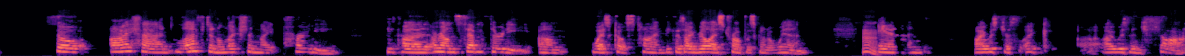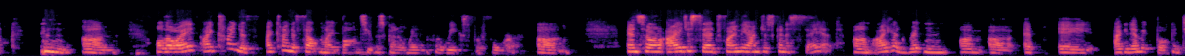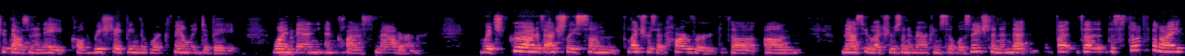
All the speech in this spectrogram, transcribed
so I had left an election night party because around 7:30 um, West Coast time because I realized Trump was going to win, hmm. and I was just like, uh, I was in shock. um, although I, I kind of, I kind of felt my bones he was going to win for weeks before. Um, and so I just said, finally, I'm just going to say it. Um, I had written um, uh, a, a, academic book in 2008 called Reshaping the Work Family Debate: Why mm-hmm. Men and Class Matter, which grew out of actually some lectures at Harvard. The um, Massey lectures on American civilization, and that. But the the stuff that I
